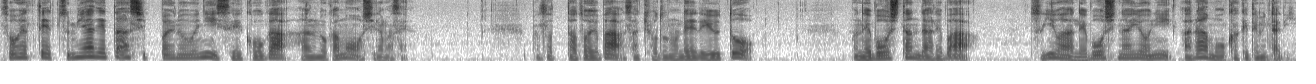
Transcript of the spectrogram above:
そうやって積み上げた失敗の上に成功があるのかもしれません。また例えば先ほどの例で言うとま寝坊したんであれば次は寝坊しないようにアラームをかけてみたり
